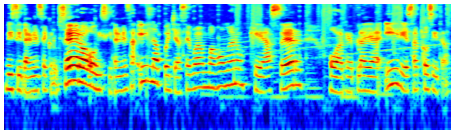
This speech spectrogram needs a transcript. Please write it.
visitan ese crucero o visitan esa isla, pues ya sepan más o menos qué hacer o a qué playa ir y esas cositas.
